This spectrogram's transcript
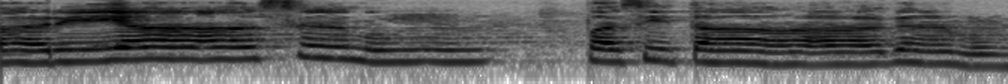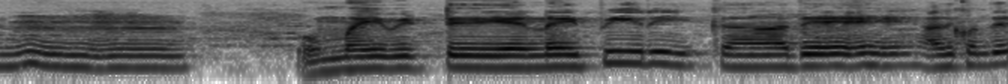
பரியாசமும் பசிதாகமும் உம்மை விட்டு என்னை பிரிக்காதே அதுக்கு வந்து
